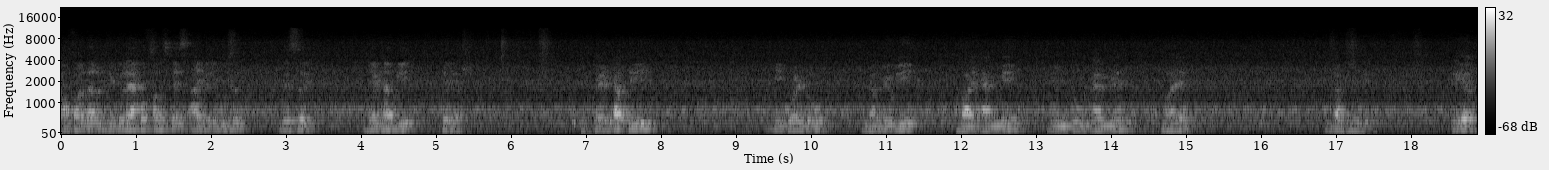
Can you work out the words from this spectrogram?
Now further, due to lack of some space, I will use this delta P here. Delta P equal to WB by MB into MA by WA. Clear?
